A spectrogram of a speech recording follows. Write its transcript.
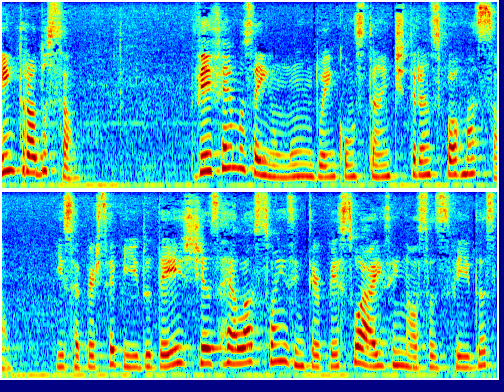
Introdução: Vivemos em um mundo em constante transformação. Isso é percebido desde as relações interpessoais em nossas vidas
